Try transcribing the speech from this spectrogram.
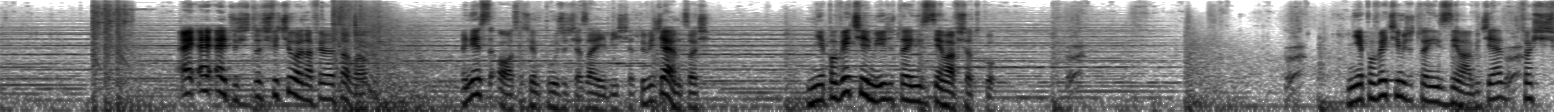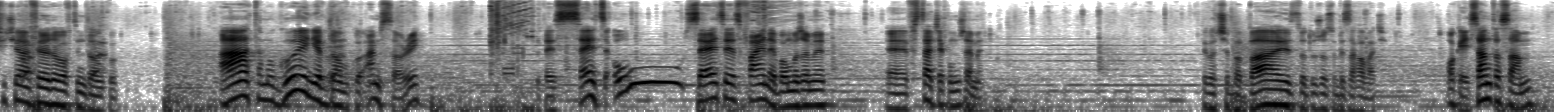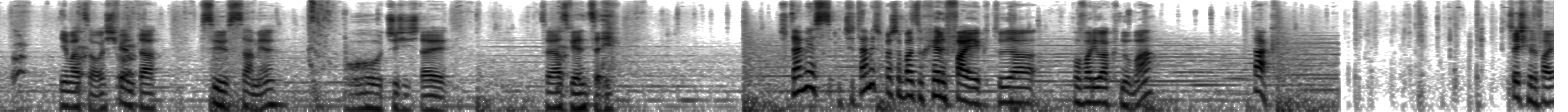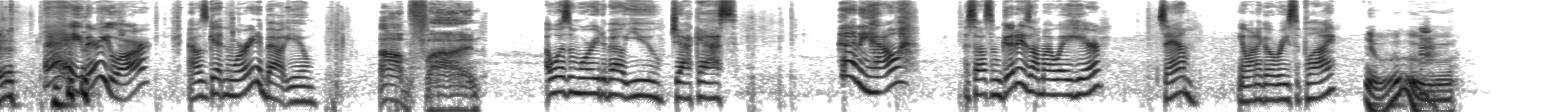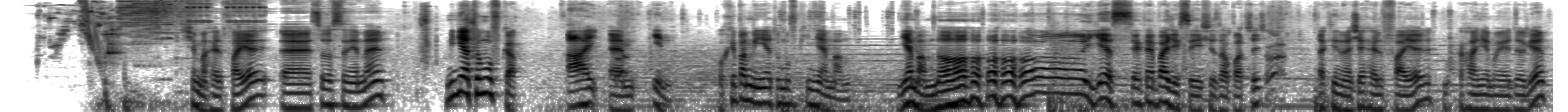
Ej, ej, ej, tu się to świeciło na fioletowo. Ja nie jest... O, straciłem pół życia, zajebiście. Tu widziałem coś. Nie powiecie mi, że tutaj nic nie ma w środku. Nie powiecie mi, że tutaj nic nie ma. Widziałem, coś się świeciło na fioletowo w tym domku. A, tam u góry, nie w domku. I'm sorry. Tutaj jest serce. Uuu, serce jest fajne, bo możemy e, wstać jak umrzemy. Tego trzeba bardzo dużo sobie zachować. Okej, Santa sam. Nie ma co, święta w Sirius samie. Uuu, 34. Coraz więcej. Czy tam jest, czy tam jest, proszę bardzo, Hellfire, która powaliła Knuma? Tak. Cześć Hellfire. Hey, there you are. I was getting worried about you. I'm fine. I wasn't worried about you, jackass. Anyhow, I saw some goodies on my way here. Sam, you want to go resupply? Uuu. Siema Hellfire. E, co dostaniemy? Mini atomówka. I am in. Bo chyba mini atomówki nie mam. Nie mam, no Jest, jak najbardziej chcę jej się zaopatrzyć. W takim razie Hellfire, kochanie moje drogie.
